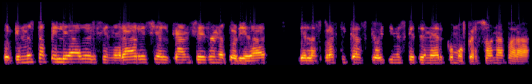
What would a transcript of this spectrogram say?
porque no está peleado el generar ese alcance, esa notoriedad de las prácticas que hoy tienes que tener como persona para,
